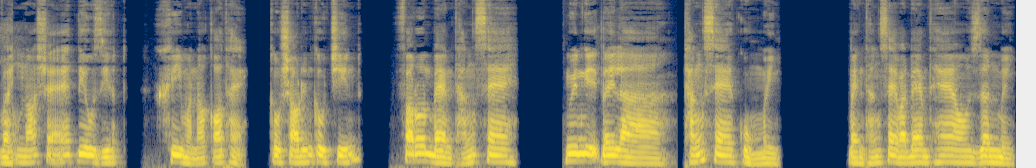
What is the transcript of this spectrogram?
Và nó sẽ tiêu diệt khi mà nó có thể. Câu 6 đến câu 9. Pharaoh bèn thắng xe. Nguyên nghĩ đây là thắng xe của mình. Bèn thắng xe và đem theo dân mình.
